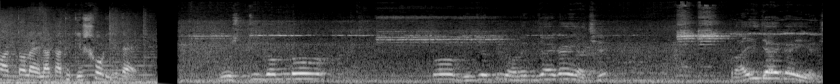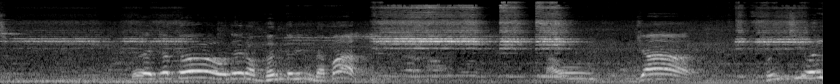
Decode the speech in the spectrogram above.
হাটতলা এলাকা থেকে সরিয়ে দেয়। তো বিজেপির অনেক জায়গায় আছে, প্রায় জায়গায় আছে। তো এটা তো ওদের অভ্যন্তরীণ ব্যাপার। তাও যা শুনছি ওই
